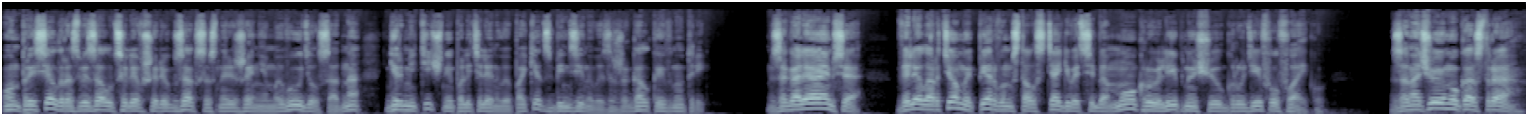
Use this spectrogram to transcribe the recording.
Он присел, развязал уцелевший рюкзак со снаряжением и выудил со дна герметичный полиэтиленовый пакет с бензиновой зажигалкой внутри. «Заголяемся!» — велел Артем и первым стал стягивать себя мокрую, липнущую к груди фуфайку. «Заночуем у костра.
